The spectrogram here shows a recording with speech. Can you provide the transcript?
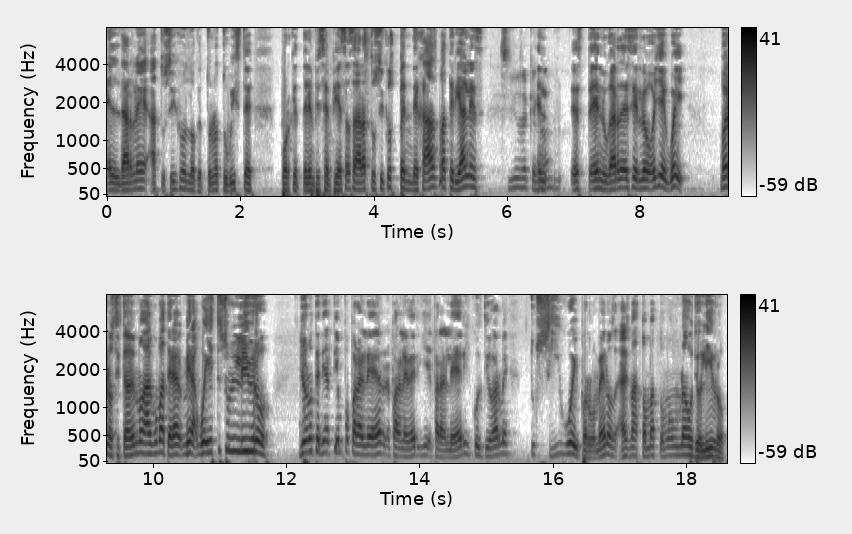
el darle a tus hijos lo que tú no tuviste porque te empie- empiezas a dar a tus hijos pendejadas materiales. sí, o sea que En, no. este, en lugar de decirle, oye, güey, bueno, si te damos algo material, mira, güey, este es un libro. Yo no tenía tiempo para leer, para leer, y- para leer y cultivarme. Tú sí, güey, por lo menos. Es más, toma, toma un audiolibro.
